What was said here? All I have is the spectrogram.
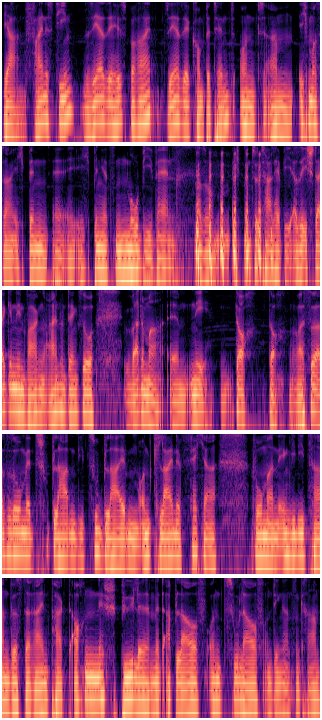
ja, ein feines Team, sehr, sehr hilfsbereit, sehr, sehr kompetent und ähm, ich muss sagen, ich bin, äh, ich bin jetzt ein Mobi-Van. Also ich bin total happy. Also ich steige in den Wagen ein und denke so, warte mal, ähm, nee, doch, doch, weißt du, also so mit Schubladen, die zubleiben und kleine Fächer, wo man irgendwie die Zahnbürste reinpackt, auch eine Spüle mit Ablauf und Zulauf und den ganzen Kram.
